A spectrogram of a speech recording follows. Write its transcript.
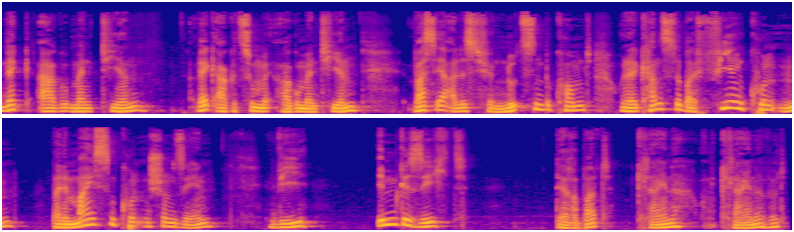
wegargumentieren, wegargumentieren, was er alles für Nutzen bekommt. Und dann kannst du bei vielen Kunden bei den meisten Kunden schon sehen, wie im Gesicht der Rabatt kleiner und kleiner wird,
